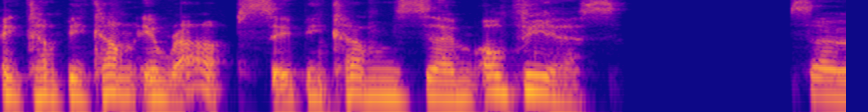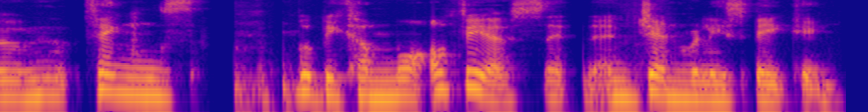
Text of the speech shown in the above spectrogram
it can become erupts. It becomes um, obvious. So things will become more obvious, and generally speaking.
